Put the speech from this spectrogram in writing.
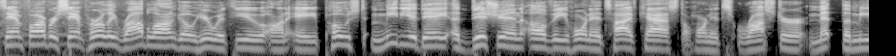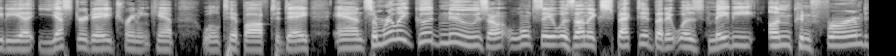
Sam Farber, Sam Perley, Rob Longo here with you on a post media day edition of the Hornets Hivecast. The Hornets roster met the media yesterday. Training camp will tip off today. And some really good news. I won't say it was unexpected, but it was maybe unconfirmed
